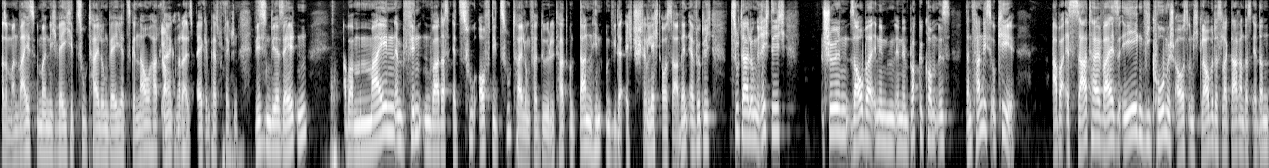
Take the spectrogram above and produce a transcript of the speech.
also man weiß immer nicht, welche Zuteilung wer jetzt genau hat. Ja. Ne? Gerade als Back in Pass Protection wissen wir selten. Aber mein Empfinden war, dass er zu oft die Zuteilung verdödelt hat und dann hin und wieder echt schlecht aussah. Wenn er wirklich Zuteilung richtig schön sauber in den, in den Block gekommen ist, dann fand ich es okay. Aber es sah teilweise irgendwie komisch aus und ich glaube, das lag daran, dass er dann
